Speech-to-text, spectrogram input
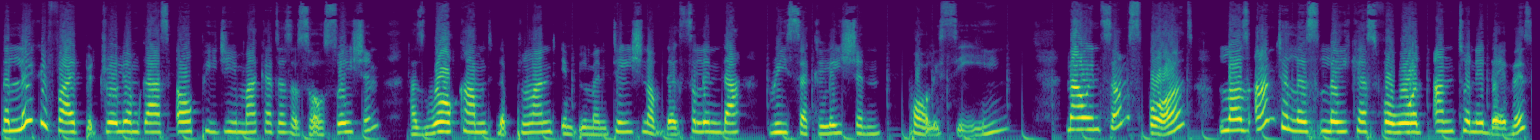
the Liquefied Petroleum Gas LPG Marketers Association has welcomed the planned implementation of the cylinder recirculation policy. Now, in some sports, Los Angeles Lakers forward Anthony Davis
